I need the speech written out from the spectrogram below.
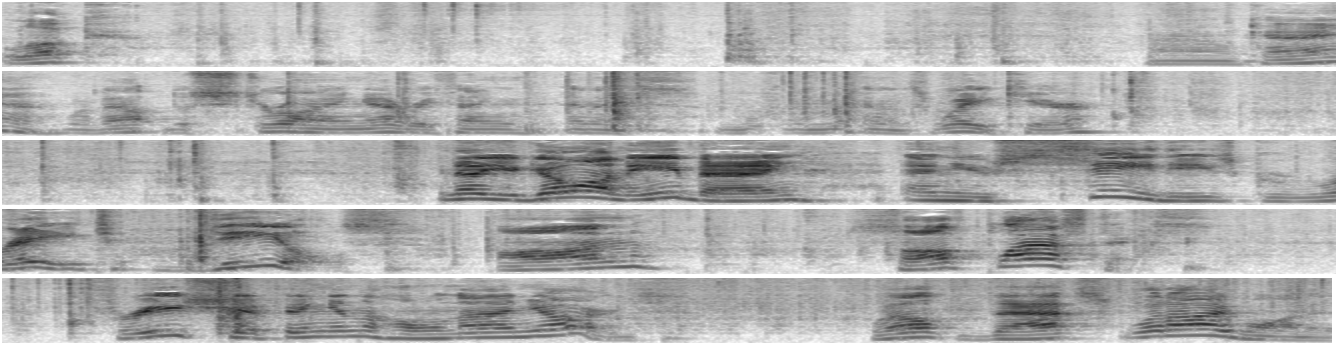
look. Okay, without destroying everything in its in its wake here. You know, you go on eBay and you see these great deals on soft plastics. Free shipping in the whole nine yards. Well, that's what I wanted.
